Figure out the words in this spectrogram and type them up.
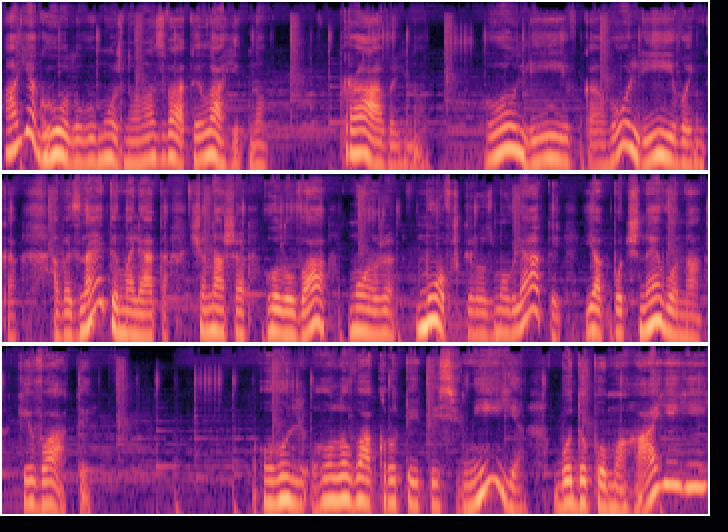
А як голову можна назвати лагідно? Правильно, голівка, голівонька. А ви знаєте, малята, що наша голова може мовчки розмовляти, як почне вона кивати. Голова крутитись вміє, бо допомагає їй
